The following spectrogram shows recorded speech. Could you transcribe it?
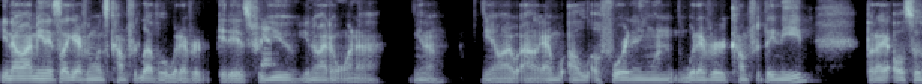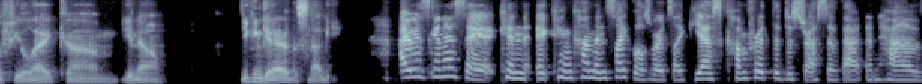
you know, I mean, it's like everyone's comfort level, whatever it is for Yeah. you. You know, I don't want to, you know, you know, I, I, I'll afford anyone whatever comfort they need, but I also feel like, um, you know, you can get out of the snuggie. I was gonna say it can it can come in cycles where it's like, yes, comfort the distress of that and have,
